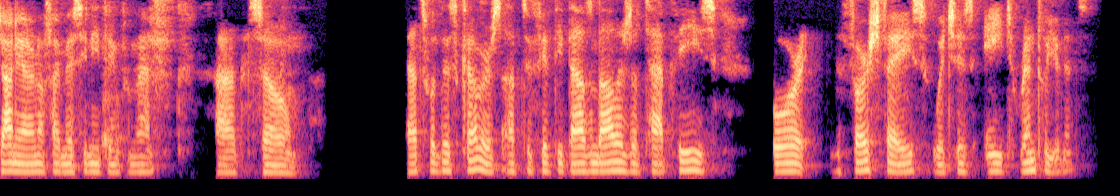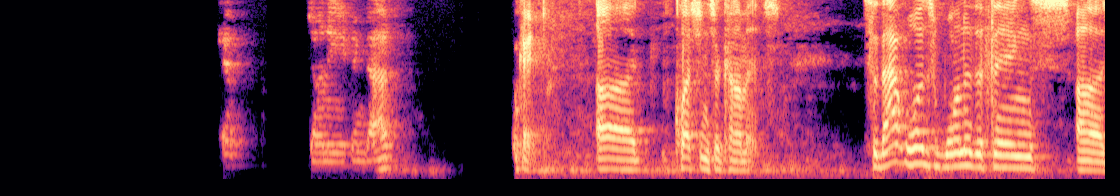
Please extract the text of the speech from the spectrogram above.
Johnny, I don't know if I missed anything from that. Uh, So that's what this covers, up to $50,000 of tap fees for the first phase, which is eight rental units. Johnny, anything to add? Okay, uh, questions or comments? So that was one of the things, uh,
